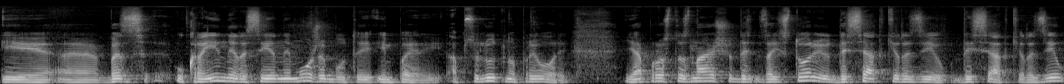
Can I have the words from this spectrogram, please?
І е, без України Росія не може бути імперією, абсолютно апріорі. Я просто знаю, що за історію десятки разів, десятки разів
